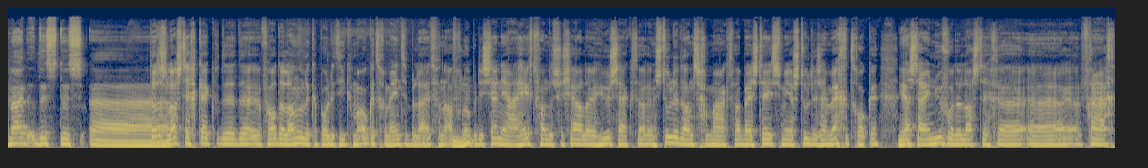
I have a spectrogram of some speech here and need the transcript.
maar dus... dus uh, dat is lastig. Kijk, de, de, vooral de landelijke politiek, maar ook het gemeentebeleid van de afgelopen Mhm. decennia... heeft van de sociale huursector een stoelendans gemaakt... waarbij steeds meer stoelen zijn weggetrokken. Ja. Dan sta je nu voor de lastige uh, vraag...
